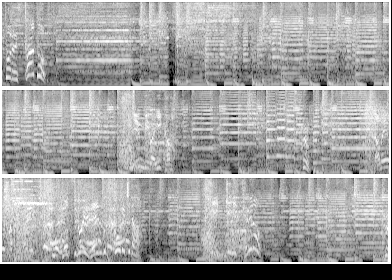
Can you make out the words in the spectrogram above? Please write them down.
バトルスタート。準備はいいか？ふん。画面をタップしてものすごい連続攻撃だ。一気に攻めろ。ふん。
